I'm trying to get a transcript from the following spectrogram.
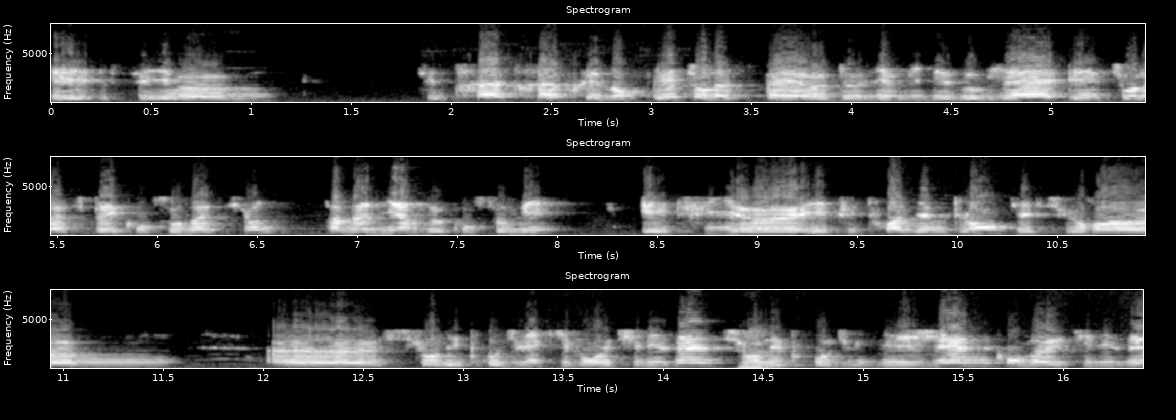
c'est c'est, très très présent et sur l'aspect deuxième vie des objets et sur l'aspect consommation, sa manière de consommer. Et puis, euh, et puis le troisième plan, c'est sur, euh, euh, sur les produits qu'ils vont utiliser, sur Ouais. les produits d'hygiène qu'on va utiliser,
